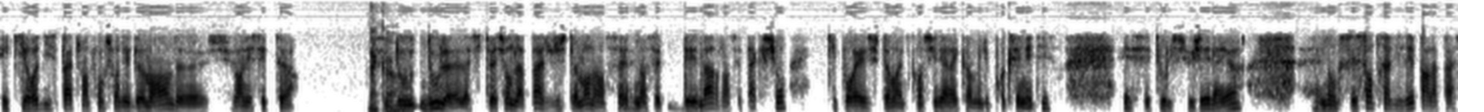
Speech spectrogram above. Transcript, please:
et qui redispatche en fonction des demandes euh, suivant les secteurs. D'où la, la, situation de la PASS justement dans, ce, dans cette démarche, dans cette action qui pourrait justement être considérée comme du proxénétisme. Et c'est tout le sujet d'ailleurs. Donc c'est centralisé par la PASS.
